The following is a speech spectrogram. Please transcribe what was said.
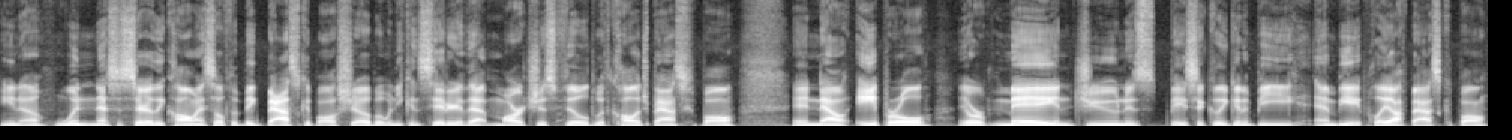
You know, wouldn't necessarily call myself a big basketball show, but when you consider that March is filled with college basketball, and now April or May and June is basically going to be NBA playoff basketball.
